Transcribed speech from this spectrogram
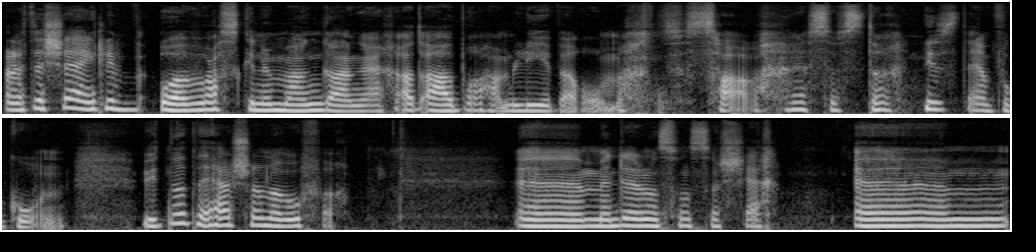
Og dette skjer egentlig overraskende mange ganger, at Abraham lyver om at Sara er søsteren istedenfor konen. Uten at jeg helt skjønner hvorfor. Uh, men det er noe sånt som skjer. Um,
